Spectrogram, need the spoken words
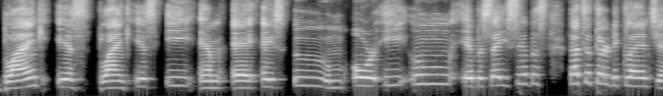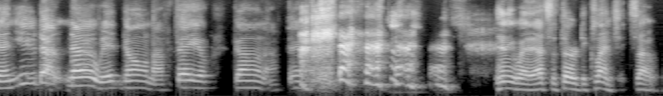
blank is blank is e m a e m a s um or e um ibis a ibis. That's a third declension. You don't know it. Gonna fail. Gonna fail. anyway, that's the third declension. So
